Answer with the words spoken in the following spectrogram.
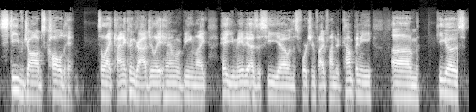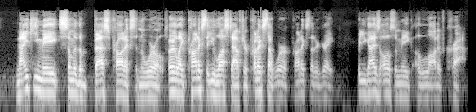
Steve Jobs called him to like kind of congratulate him of being like, "Hey, you made it as a CEO in this Fortune 500 company." Um, he goes, "Nike makes some of the best products in the world, or like products that you lust after, products that work, products that are great. But you guys also make a lot of crap."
